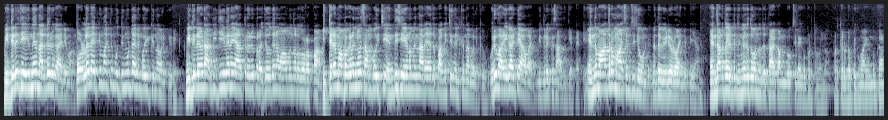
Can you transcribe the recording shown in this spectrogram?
മിഥില ചെയ്യുന്നത് നല്ലൊരു കാര്യമാണ്. പൊള്ളലേറ്റും മറ്റും ബുദ്ധിമുട്ട് അനുഭവിക്കുന്നവർക്ക് മിഥിലയുടെ അതിജീവന യാത്ര ഒരു പ്രചോദനമാവുമെന്നുള്ളത് ഉറപ്പാണ്. ഇത്തരം അപകടങ്ങൾ സംഭവിച്ച് എന്ത് ചെയ്യണമെന്ന് അറിയാതെ പകച്ചു നിൽക്കുന്നവർക്ക് ഒരു വഴികാട്ടി ആവാൻ മിഥുലയ്ക്ക് സാധിക്കട്ടെ എന്ന് മാത്രം ആശംസിച്ചുകൊണ്ട് ഇന്നത്തെ വീഡിയോയുടെ വൈൻഡപ്പ് ചെയ്യാം. എന്താണെന്ന് കേട്ട് നിങ്ങൾക്ക് തോന്നുന്നത് താ കമന്റ് ബോക്സിൽ രേഖപ്പെടുത്തുമല്ലോ. പുറത്തൊരു ടോപ്പിക്കുമായി വീണ്ടും കാണാം.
